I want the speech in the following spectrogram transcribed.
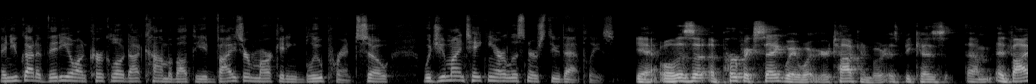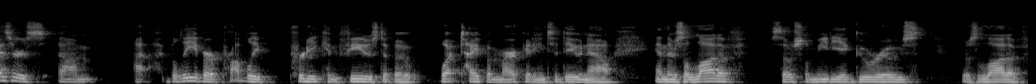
and you've got a video on kirklowe.com about the advisor marketing blueprint. So would you mind taking our listeners through that, please? Yeah, well, this is a, a perfect segue. What you're talking about is because um, advisors, um, I, believe, are probably pretty confused about what type of marketing to do now. And there's a lot of social media gurus. There's a lot of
